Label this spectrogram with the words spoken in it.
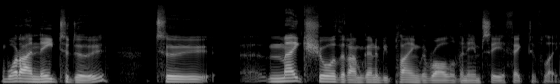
what I need to do to uh, make sure that I'm going to be playing the role of an MC effectively.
